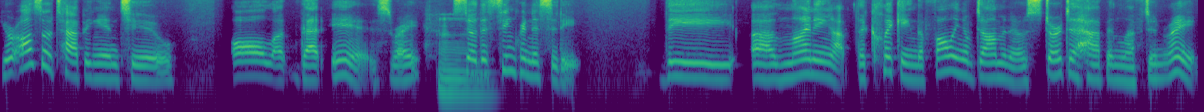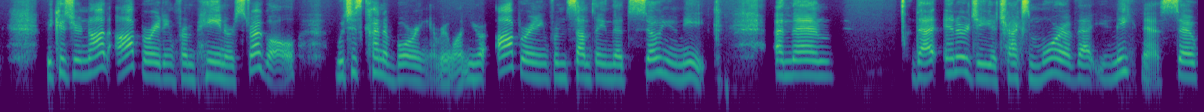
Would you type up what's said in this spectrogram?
you're also tapping into all that is, right? Mm. So the hmm. synchronicity, the uh, lining up, the clicking, the falling of dominoes start to happen left and right because you're not operating from pain or struggle, which is kind of boring, everyone. You're operating from something that's so unique. And then that energy attracts more of that uniqueness. So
